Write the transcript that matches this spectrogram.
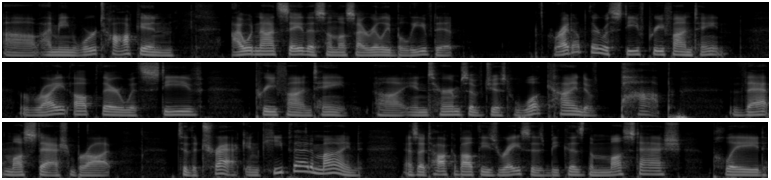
Uh, I mean, we're talking. I would not say this unless I really believed it. Right up there with Steve Prefontaine, right up there with Steve Prefontaine uh, in terms of just what kind of pop that mustache brought to the track. And keep that in mind as I talk about these races because the mustache played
